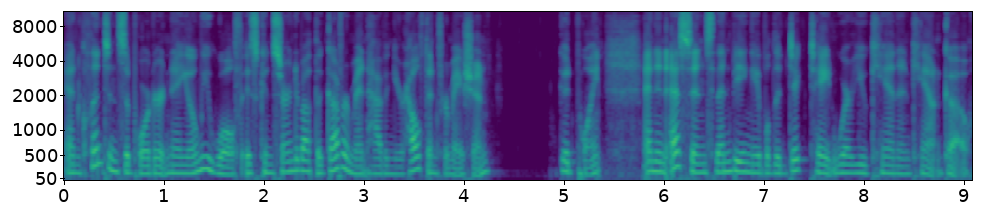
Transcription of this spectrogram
and Clinton supporter Naomi Wolf is concerned about the government having your health information. Good point. And in essence, then being able to dictate where you can and can't go.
